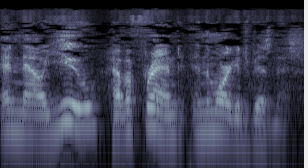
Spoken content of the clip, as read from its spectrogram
And now you have a friend in the mortgage business.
